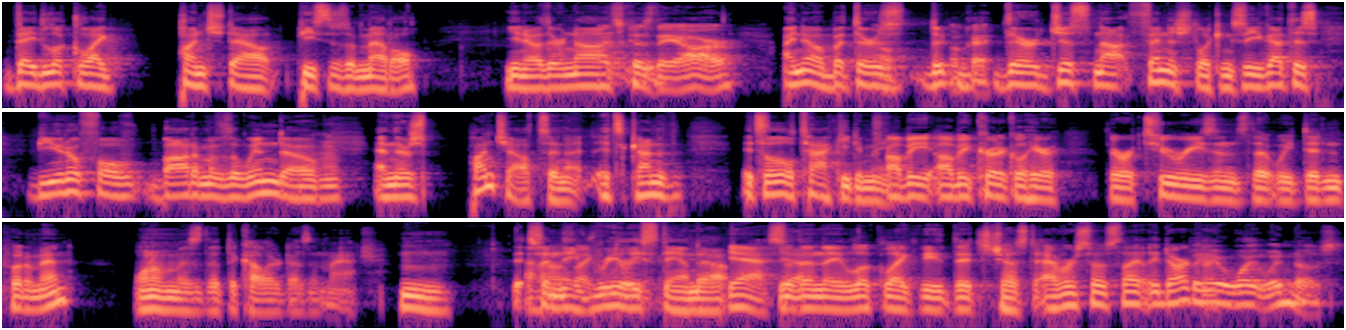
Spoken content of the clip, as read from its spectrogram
they look like punched out pieces of metal. You know, they're not. That's because they are. I know, but there's oh, they're, okay. they're just not finished looking. So you got this beautiful bottom of the window, mm-hmm. and there's punch outs in it. It's kind of it's a little tacky to me. I'll be I'll be critical here. There were two reasons that we didn't put them in. One of them is that the color doesn't match. Hmm. so I they like, really stand out. Yeah, so then they look like the it's just ever so slightly But darker. your white windows,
